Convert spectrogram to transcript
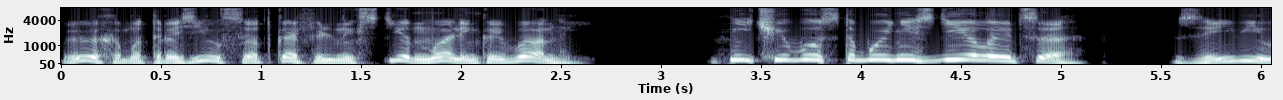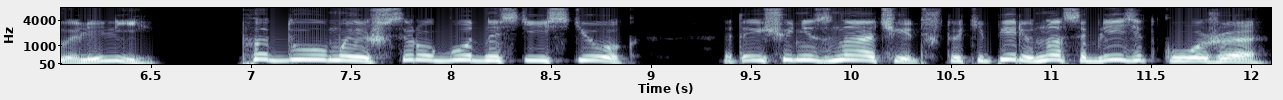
эхом отразился от кафельных стен маленькой ванной. «Ничего с тобой не сделается!» — заявила Лили. «Подумаешь, срок годности истек. Это еще не значит, что теперь у нас облезет кожа».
